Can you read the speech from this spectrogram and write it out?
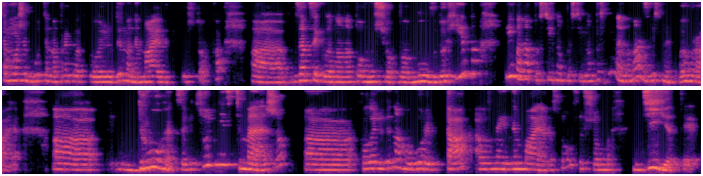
Це може бути, наприклад, коли людина не має відпусток, зациклена на тому, щоб був дохід, і вона постійно, постійно, постійно, і вона, звісно, вигорає. Друге, це відсутність меж. Коли людина говорить так, але в неї немає ресурсу, щоб діяти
